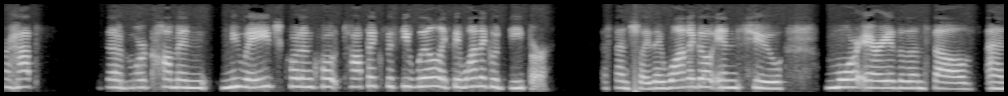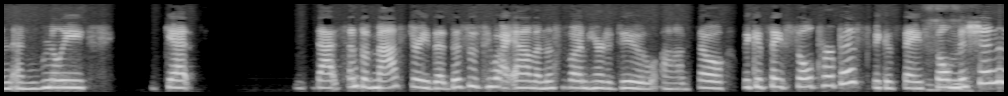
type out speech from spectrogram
perhaps the more common new age quote unquote topics, if you will. Like they want to go deeper. Essentially, they want to go into more areas of themselves and, and really get that sense of mastery that this is who I am and this is what I'm here to do. Um, so we could say soul purpose, we could say soul mm-hmm. mission,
